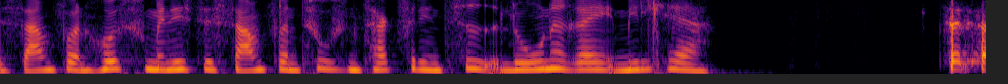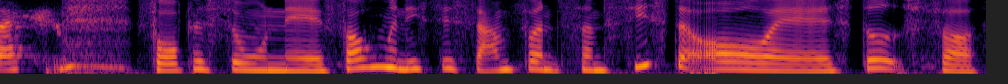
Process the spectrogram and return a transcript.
Samfund, hos Humanistisk Samfund. Tusind tak for din tid, Lone Ræ Milkær. Selv tak. Forperson øh, for Humanistisk Samfund, som sidste år øh, stod for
